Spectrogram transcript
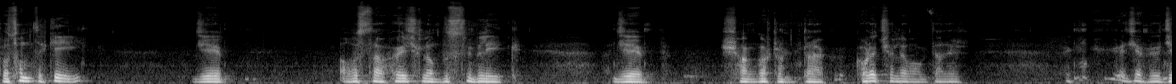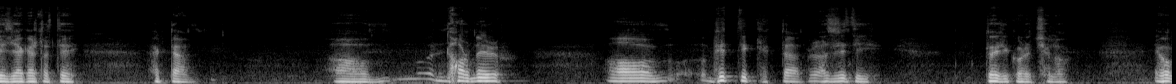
প্রথম থেকেই যে অবস্থা হয়েছিল মুসলিম লীগ যে সংগঠনটা করেছিল এবং তাদের যে- জায়গাটাতে একটা ধর্মের ভিত্তিক একটা রাজনীতি তৈরি করেছিল এবং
